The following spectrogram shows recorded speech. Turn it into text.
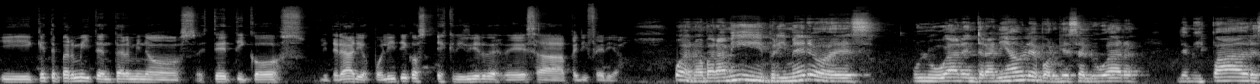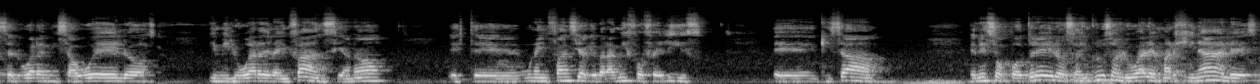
¿Y qué te permite en términos estéticos, literarios, políticos, escribir desde esa periferia? Bueno, para mí primero es un lugar entrañable porque es el lugar de mis padres, el lugar de mis abuelos y mi lugar de la infancia, ¿no? Este, una infancia que para mí fue feliz. Eh, quizá en esos potreros o incluso en lugares marginales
